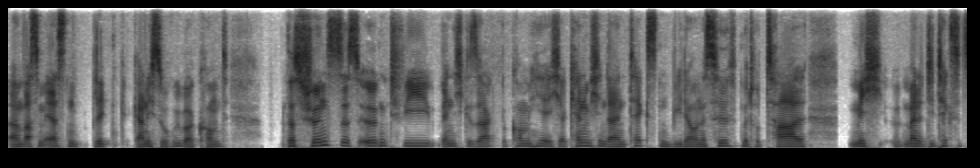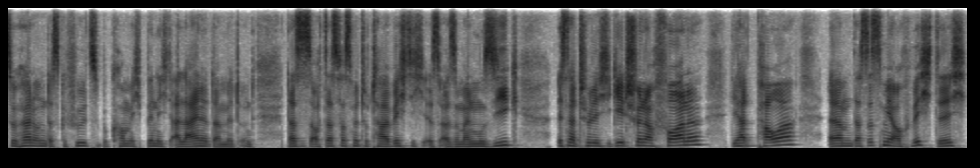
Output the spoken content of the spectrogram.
ähm, was im ersten Blick gar nicht so rüberkommt das Schönste ist irgendwie, wenn ich gesagt bekomme, hier, ich erkenne mich in deinen Texten wieder und es hilft mir total, mich, meine, die Texte zu hören und das Gefühl zu bekommen, ich bin nicht alleine damit. Und das ist auch das, was mir total wichtig ist. Also meine Musik ist natürlich, die geht schön nach vorne, die hat Power, ähm, das ist mir auch wichtig.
